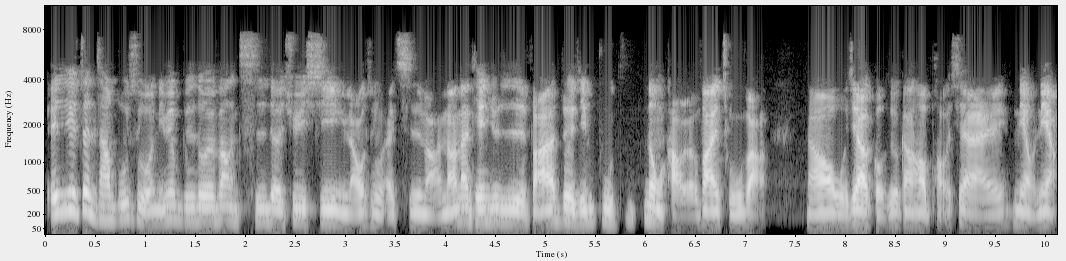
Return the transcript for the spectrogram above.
哎，这些正常捕鼠笼里面不是都会放吃的去吸引老鼠来吃嘛？然后那天就是反正就已经布弄好了，放在厨房，然后我家狗就刚好跑下来尿尿，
